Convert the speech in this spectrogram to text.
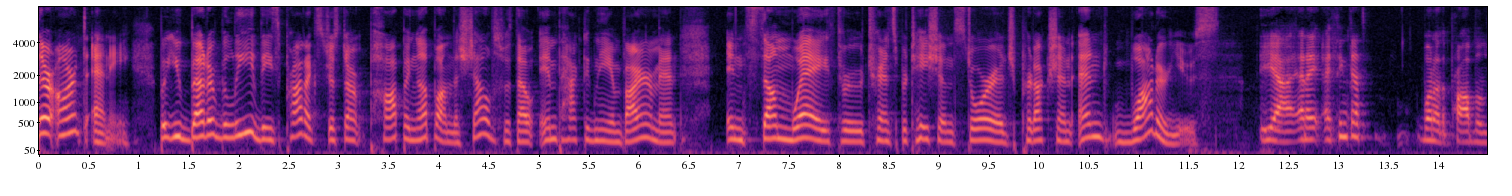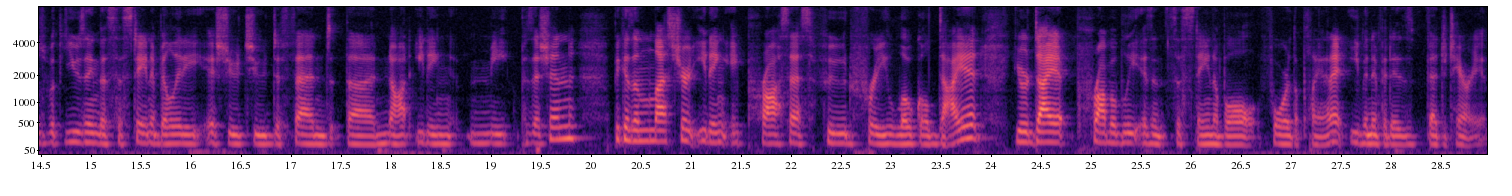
There aren't any, but you better believe these products just aren't popping up on the shelves without impacting the environment in some way through transportation, storage, production, and water use. Yeah, and I, I think that's one of the problems with using the sustainability issue to defend the not eating meat position because unless you're eating a processed food free local diet your diet probably isn't sustainable for the planet even if it is vegetarian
